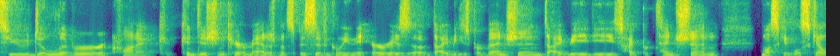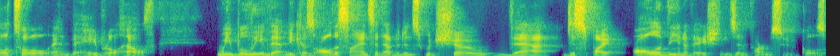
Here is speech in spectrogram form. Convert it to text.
to deliver chronic condition care management, specifically in the areas of diabetes prevention, diabetes, hypertension, musculoskeletal, and behavioral health. We believe that because all the science and evidence would show that despite all of the innovations in pharmaceuticals,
